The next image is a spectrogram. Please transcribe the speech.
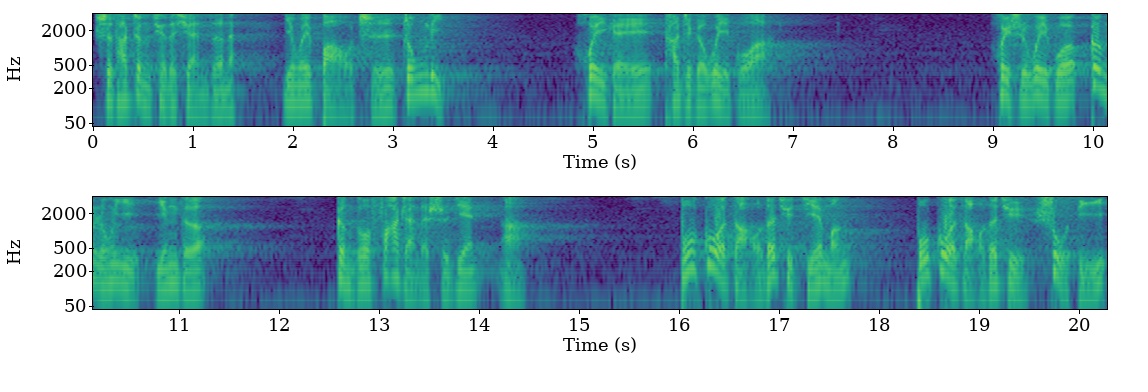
是他正确的选择呢？因为保持中立，会给他这个魏国啊，会使魏国更容易赢得更多发展的时间啊。不过早的去结盟，不过早的去树敌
